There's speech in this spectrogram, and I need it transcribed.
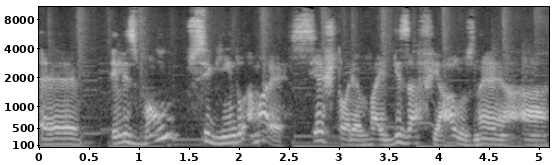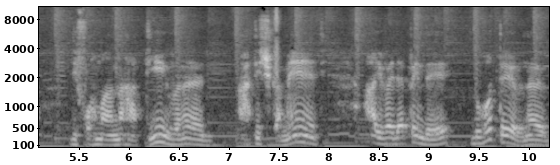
É, eles vão seguindo a maré. Se a história vai desafiá-los, né, a, de forma narrativa, né, artisticamente, aí vai depender do roteiro, né?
